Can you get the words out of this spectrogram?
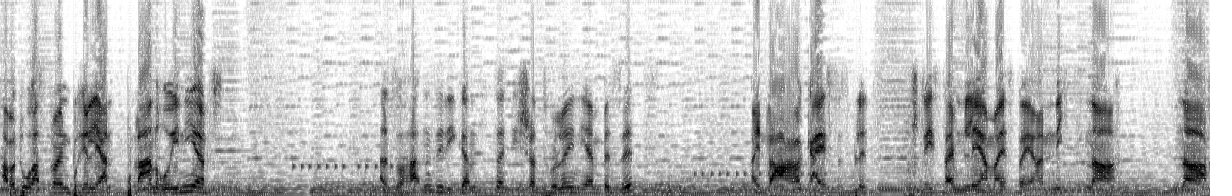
Aber du hast meinen brillanten Plan ruiniert. Also hatten sie die ganze Zeit die Schatulle in ihrem Besitz? Ein wahrer Geistesblitz. Du stehst deinem Lehrmeister ja nichts nah. Nach.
